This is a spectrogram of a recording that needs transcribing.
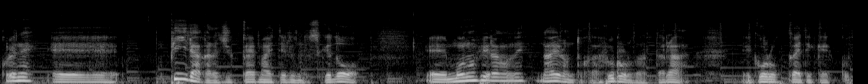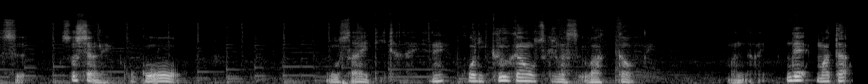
これね、えーピーラーから10回巻いてるんですけど、えーモノフィラのね、ナイロンとかフロロだったら、えー5、6回で結構です。そしたらね、ここを押さえていただいてね、ここに空間を作ります。輪っかをね、真ん中に。で、また、こ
